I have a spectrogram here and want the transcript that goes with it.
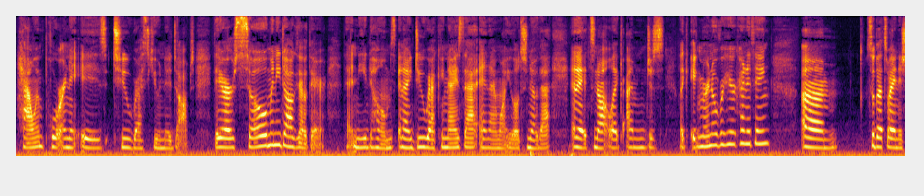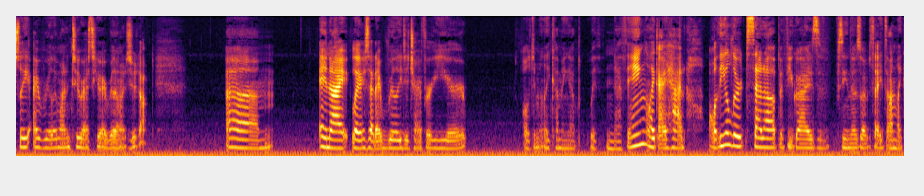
how important it is to rescue and adopt. There are so many dogs out there that need homes, and I do recognize that, and I want you all to know that. And it's not like I'm just like ignorant over here kind of thing. Um, so that's why initially I really wanted to rescue, I really wanted to adopt. Um, and I, like I said, I really did try for a year ultimately coming up with nothing. Like I had all the alerts set up. If you guys have seen those websites on like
